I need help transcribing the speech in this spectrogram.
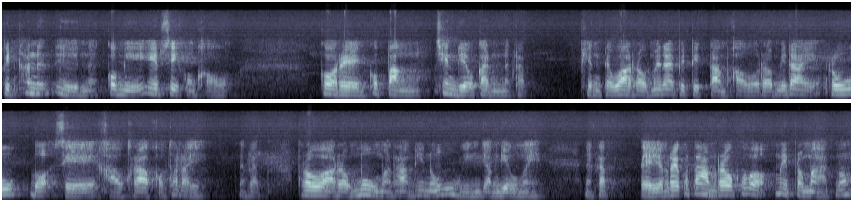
ปินท่านอื่นๆนะก็มีเอฟซีของเขา ก็แรงก็ปังเช่นเดียวกันนะครับ เพียงแต่ว่าเราไม่ได้ไปติดตามเขา เราไม่ได้รู้เบาะแสข่าวคราวเขาเท่าไหร่นะครับ เพราะว่าเรามุ่งมาทางที่น้องอุ๋งอิงอย่างเดียวไงนะครับ แต่อย่างไรก็ตามเราก็ไม่ประมาทเนาะ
